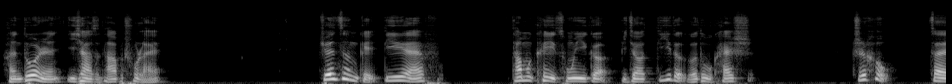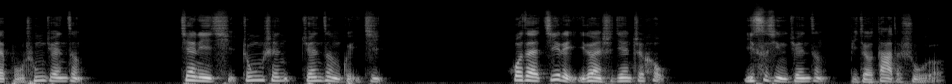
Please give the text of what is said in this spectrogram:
很多人一下子拿不出来。捐赠给 DAF，他们可以从一个比较低的额度开始，之后再补充捐赠，建立起终身捐赠轨迹，或在积累一段时间之后，一次性捐赠比较大的数额。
